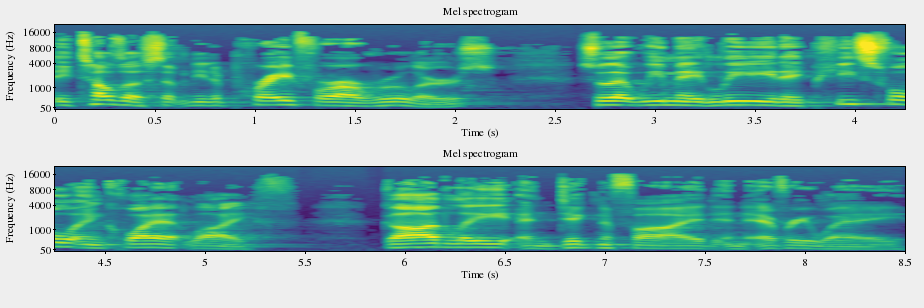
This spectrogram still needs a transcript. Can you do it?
he tells us that we need to pray for our rulers so that we may lead a peaceful and quiet life, godly and dignified in every way.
